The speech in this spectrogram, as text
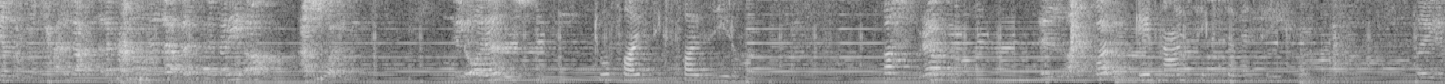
يلا رح ارجع أسألك عنهم هلأ بس بطريقة عشوائية. الأورنج؟ 25650 صح برافو. 89673 طيب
